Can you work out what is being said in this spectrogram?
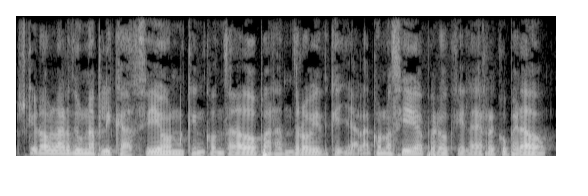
os quiero hablar de una aplicación que he encontrado para Android que ya la conocía pero que la he recuperado.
